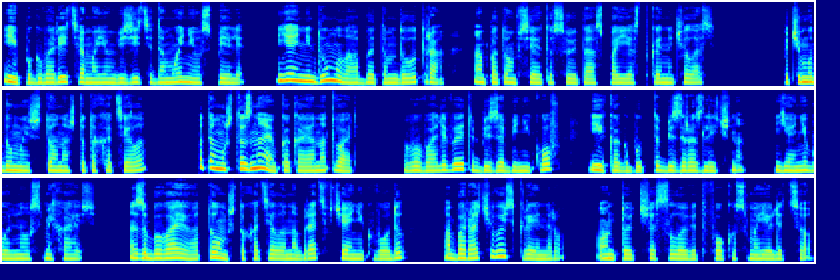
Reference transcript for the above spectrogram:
И поговорить о моем визите домой не успели. Я и не думала об этом до утра, а потом вся эта суета с поездкой началась. Почему думаешь, что она что-то хотела? Потому что знаю, какая она тварь. Вываливает без обиняков и как будто безразлично. Я невольно усмехаюсь. Забываю о том, что хотела набрать в чайник воду, оборачиваюсь к Рейнеру. Он тотчас ловит фокус мое лицо.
